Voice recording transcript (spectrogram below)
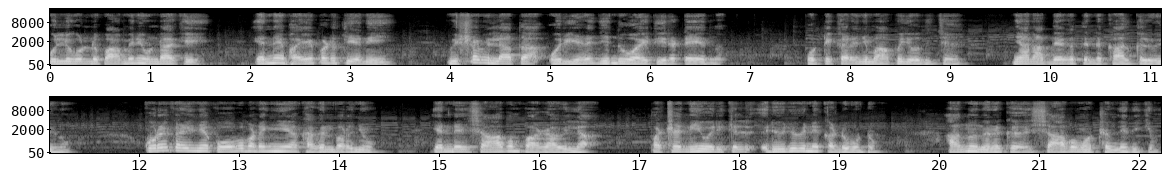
പുല്ലുകൊണ്ട് പാമ്പിനെ ഉണ്ടാക്കി എന്നെ ഭയപ്പെടുത്തിയ നീ വിഷമില്ലാത്ത ഒരു ഇഴജന്തുവായി തീരട്ടെ എന്ന്. പൊട്ടിക്കരഞ്ഞ് മാപ്പ് ചോദിച്ച് ഞാൻ അദ്ദേഹത്തിന്റെ കാൽക്കൽ വീണു. കുറെ കഴിഞ്ഞ് കോപമടങ്ങിയ ഖഗൻ പറഞ്ഞു എന്റെ ശാപം പാഴാവില്ല. പക്ഷെ നീ ഒരിക്കൽ രുരുവിനെ കണ്ടുമുട്ടും. അന്ന് നിനക്ക് ശാപമോക്ഷം ലഭിക്കും.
